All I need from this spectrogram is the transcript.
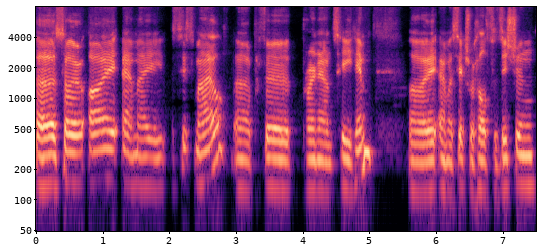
Uh, so I am a cis male, uh, prefer pronouns he, him. I am a sexual health physician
